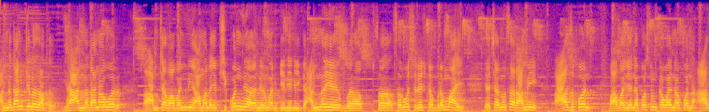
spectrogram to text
अन्नदान केलं जातं. ह्या अन्नदानावर आमच्या बाबांनी आम्हाला एक शिकवण निर्माण केलेली की अन्न हे ब स सर्वश्रेष्ठ ब्रह्म आहे. याच्यानुसार आम्ही आज पण बाबा गेल्यापासून कवायना पण आज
